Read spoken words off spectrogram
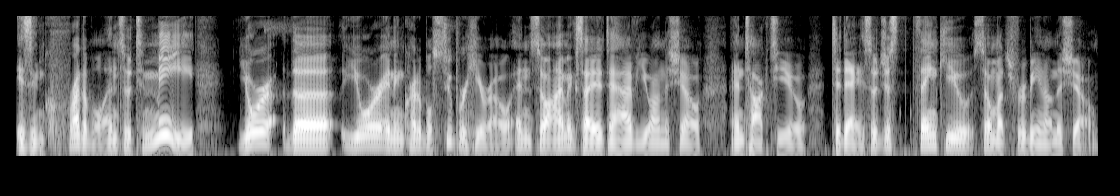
is incredible. And so to me, you're the you're an incredible superhero and so i'm excited to have you on the show and talk to you today so just thank you so much for being on the show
